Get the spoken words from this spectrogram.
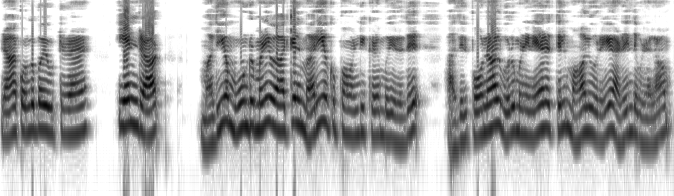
நான் கொண்டு போய் விட்டுறேன். என்றார் மதியம் மூன்று மணி வாக்கில் மரிய குப்பம் வண்டி கிளம்புகிறது. அதில் போனால் ஒரு மணி நேரத்தில் மாலூரை அடைந்து விடலாம்.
